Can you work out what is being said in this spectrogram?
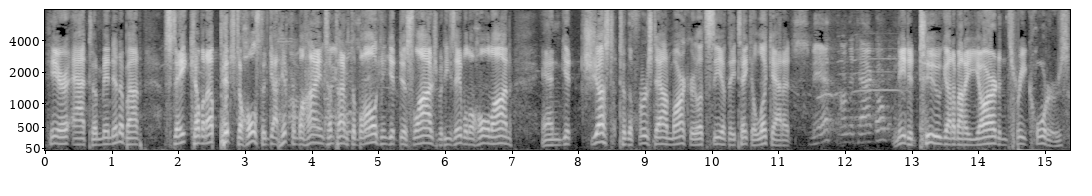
here at Minden about State coming up. Pitch to Holston. Got hit from behind. Sometimes the ball can get dislodged, but he's able to hold on and get just to the first down marker. Let's see if they take a look at it. Smith on the tackle. Needed two, got about a yard and three quarters.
